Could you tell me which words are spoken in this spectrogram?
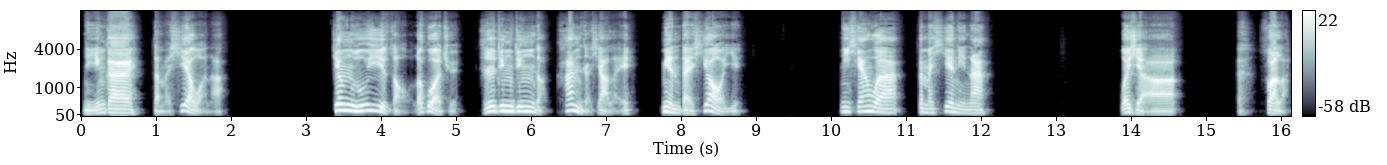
你应该怎么谢我呢？江如意走了过去，直盯盯的看着夏雷，面带笑意。你想我怎么谢你呢？我想，算了。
